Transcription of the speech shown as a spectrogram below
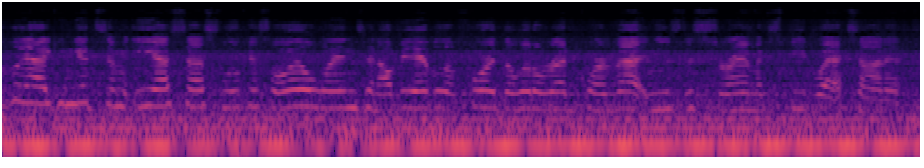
Hopefully I can get some ESS Lucas oil wins and I'll be able to afford the little red Corvette and use this ceramic speed wax on it.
